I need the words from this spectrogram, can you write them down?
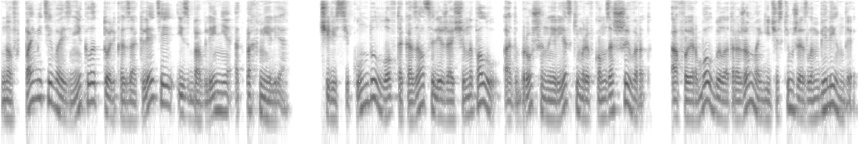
но в памяти возникло только заклятие избавления от похмелья. Через секунду Лофт оказался лежащим на полу, отброшенный резким рывком за шиворот, а фаербол был отражен магическим жезлом Белинды.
